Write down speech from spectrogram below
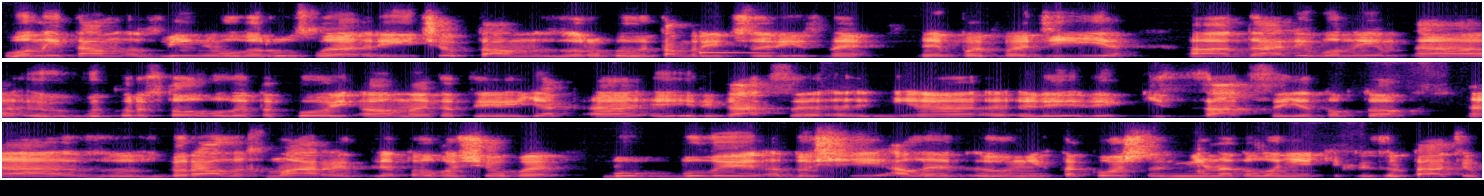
Вони там змінювали русло річок, там зробили там річ різні е, події. А далі вони е, використовували такий е, метод, як е, іригація, тобто збирали хмари для того, щоб були дощі, але у них також не надало ніяких результатів.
